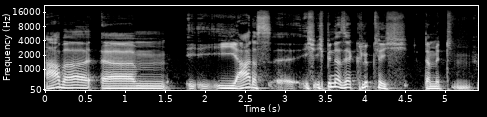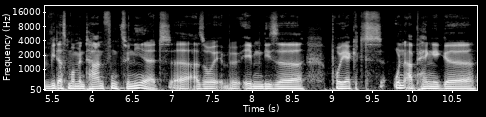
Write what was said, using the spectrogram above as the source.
Aber ähm, ja, das, äh, ich, ich bin da sehr glücklich damit, wie das momentan funktioniert. Äh, also eben diese projektunabhängige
